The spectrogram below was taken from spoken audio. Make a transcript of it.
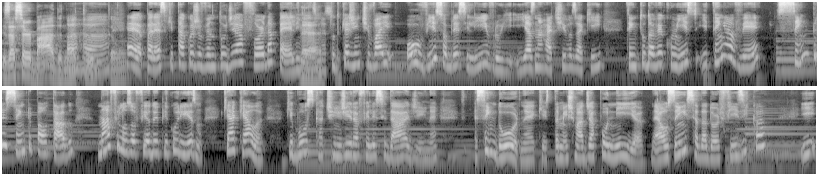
exacerbado, né? Uhum. Tudo, então... É, parece que tá com a juventude a flor da pele é, mesmo, né? Tudo que a gente vai ouvir sobre esse livro e, e as narrativas aqui tem tudo a ver com isso e tem a ver sempre, sempre pautado na filosofia do epicurismo, que é aquela que busca atingir a felicidade, né, sem dor, né, que é também chamado de aponia, né, a ausência da dor física e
